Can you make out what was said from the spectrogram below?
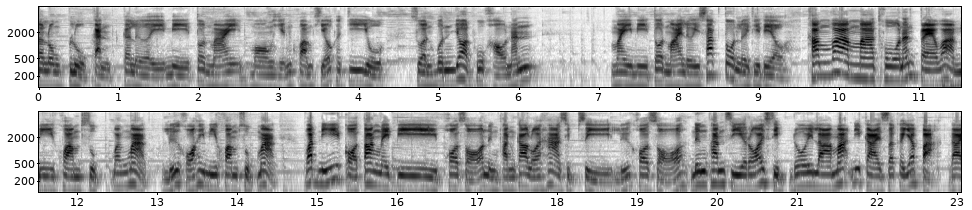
ณรงค์ปลูกกัน ก็เลยมีต้นไม้มองเห็นความเขียวขจีอยู่ ส่วนบนยอดภูเขานั้น ไม่มีต้นไม้เลยสักต้นเลยทีเดียวคำว่ามาโทนั้นแปลว่ามีความสุขมากๆ หรือขอให้มีความสุขมาก วัดนี้ก่อตั้งในปี พศ 1954 หรือ คศ 1410 โดยลามะนิกายสกยปะได้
